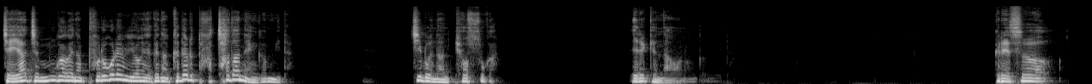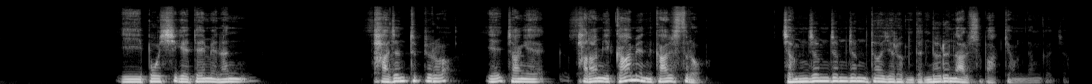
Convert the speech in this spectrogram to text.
제야 전문가가 그냥 프로그램 이용해 그냥 그대로 다 찾아낸 겁니다. 집어넣은 표수가 이렇게 나오는 겁니다. 그래서 이 보시게 되면은 사전투표로 예장에 사람이 가면 갈수록 점점 점점 더 여러분들 늘어날 수밖에 없는 거죠.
